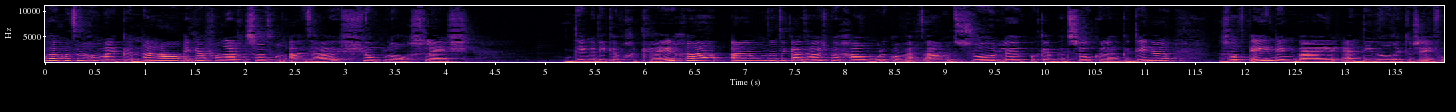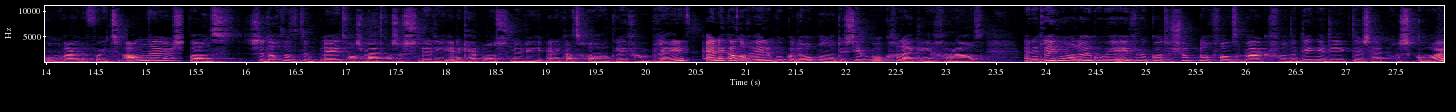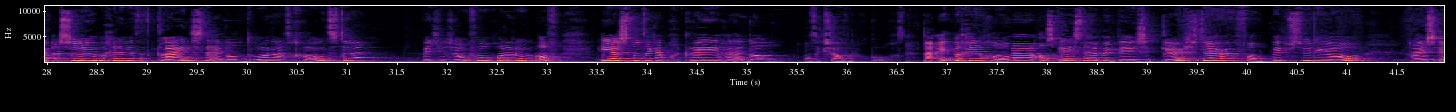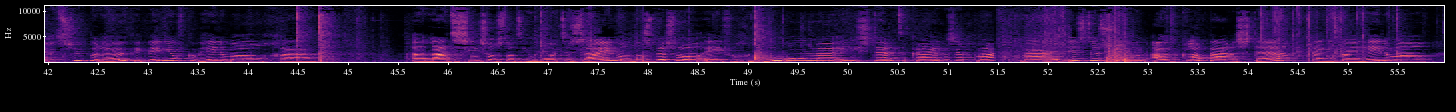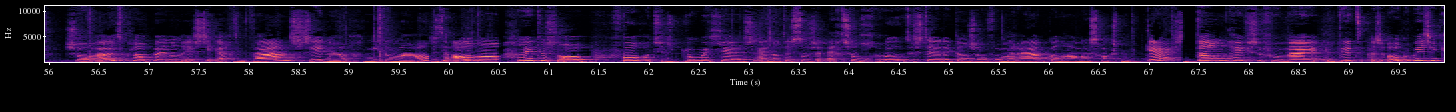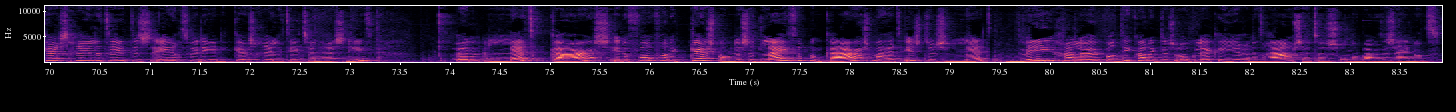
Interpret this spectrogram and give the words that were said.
welkom terug op mijn kanaal. Ik heb vandaag een soort van uit huis shoplog slash dingen die ik heb gekregen. Uh, omdat ik uit huis ben gegaan. Mijn moeder kwam echt aan met zo'n leuk pakket met zulke leuke dingen. Er zat één ding bij en die wilde ik dus even omruilen voor iets anders. Want ze dacht dat het een plate was, maar het was een snuddy. En ik heb al een snuddy en ik had gewoon ook liever een plate. En ik had nog heleboel cadeaubonnen, dus die heb ik ook gelijk ingeruild. En het leek me wel leuk om hier even een korte shoplog van te maken van de dingen die ik dus heb gescoord. Zullen we beginnen met het kleinste en dan door naar het grootste? Beetje zo'n volgorde doen? Of eerst wat ik heb gekregen en dan wat ik zelf heb gekocht? Nou, ik begin gewoon. Uh, als eerste heb ik deze kerstster van Pip Studio. Hij is echt super leuk. Ik weet niet of ik hem helemaal ga laten zien zoals dat hij hoort te zijn. Want dat is best wel even gedoe om uh, in die ster te krijgen, zeg maar. Maar het is dus zo'n uitklapbare ster. Kijk, die kan je helemaal zo uitklappen. En dan is die echt waanzinnig. Niet normaal. Er zitten allemaal glitters op. Vogeltjes, bloemetjes. En dat is dus echt zo'n grote ster die ik dan zo voor mijn raam kan hangen straks met kerst. Dan heeft ze voor mij... Dit is ook een beetje kerstgerelateerd. Dit is de enige twee dingen die kerstgerelateerd zijn. De rest niet een LED-kaars in de vorm van een kerstboom. Dus het lijkt op een kaars, maar het is dus LED. Mega leuk, want die kan ik dus ook lekker hier in het raam zetten zonder bang te zijn dat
